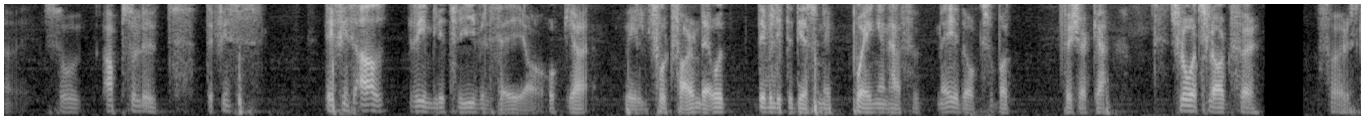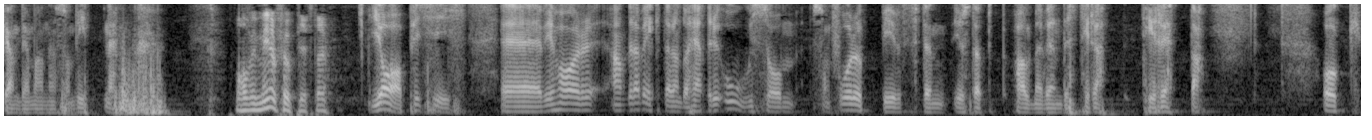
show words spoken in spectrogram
Eh, så absolut, det finns, det finns allt rimligt tvivel säger jag och jag vill fortfarande, och det är väl lite det som är poängen här för mig idag också, bara försöka slå ett slag för, för Skandiamannen som vittne. Vad har vi mer för uppgifter? Ja, precis. Eh, vi har andra väktaren då, Henry O, som, som får uppgiften just att Palme vändes till, till rätta. Och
